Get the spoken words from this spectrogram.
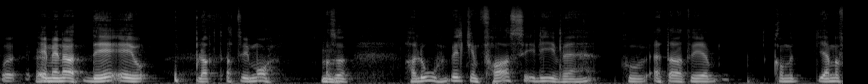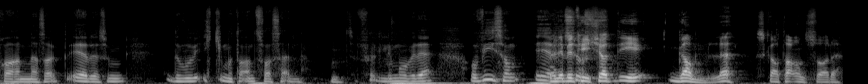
Og jeg ja. mener at det er jo opplagt at vi må. Altså, hallo, hvilken fase i livet hvor, etter at vi er kommet hjemmefra, hadde jeg sagt, er det som, det hvor vi ikke må ta ansvar selv? Selvfølgelig må vi det. Og vi som er Men det betyr ikke at de gamle skal ta ansvaret.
